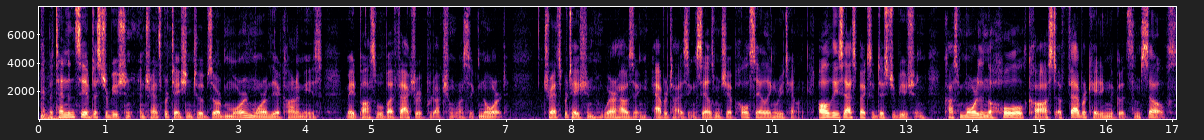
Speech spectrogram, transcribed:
The tendency of distribution and transportation to absorb more and more of the economies made possible by factory production was ignored. Transportation, warehousing, advertising, salesmanship, wholesaling, retailing. All these aspects of distribution cost more than the whole cost of fabricating the goods themselves.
